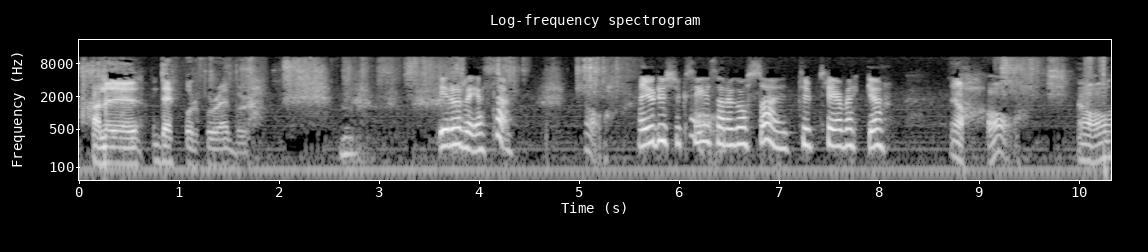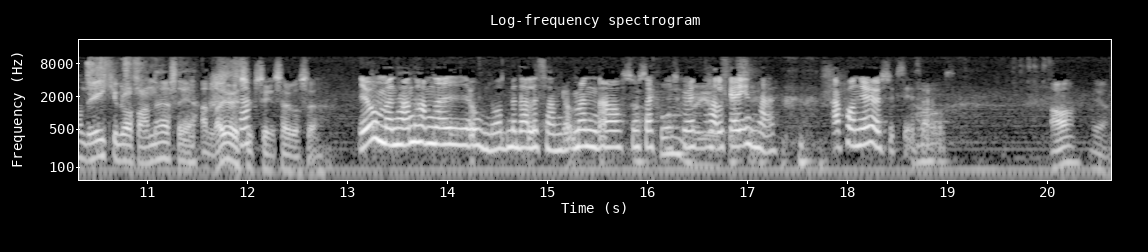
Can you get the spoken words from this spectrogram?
han är Depor forever. Iroreta? Ja. Han gjorde ju succé i Zaragoza i typ tre veckor. Jaha. Ja, det gick ju bra för han där säger jag. alla gör ju succé i Zaragoza. Jo, men han hamnade i onåd med Alessandro. Men ja, som sagt, nu ska vi inte halka succé. in här. Aponio gör succé Ja. Ja, det gör han.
